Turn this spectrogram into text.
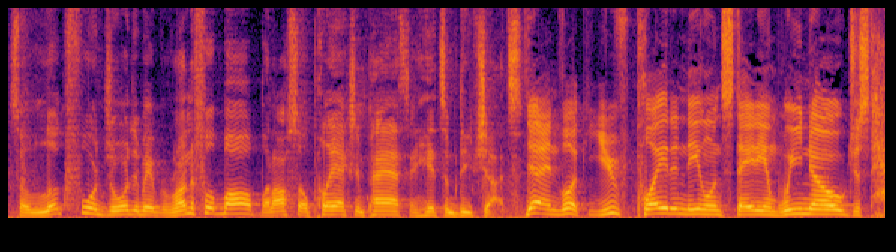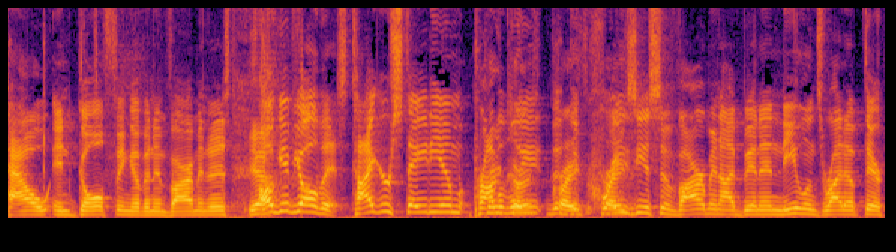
So look for Georgia to be able to run the football, but also play action pass and hit some deep shots. Yeah, and look, you've played in Neyland Stadium. We know just how engulfing of an environment it is. Yeah. I'll give you all this. Tiger Stadium, probably the, crazy, the craziest crazy. environment I've been in. Neyland's right up there.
